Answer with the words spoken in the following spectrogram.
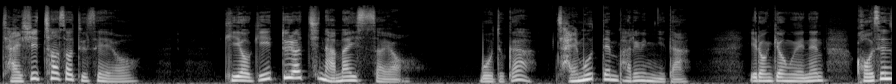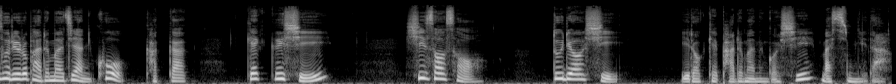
잘 씻어서 드세요. 기억이 뚜렷이 남아 있어요. 모두가 잘못된 발음입니다. 이런 경우에는 거센 소리로 발음하지 않고 각각 깨끗이, 씻어서, 뚜렷이 이렇게 발음하는 것이 맞습니다.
